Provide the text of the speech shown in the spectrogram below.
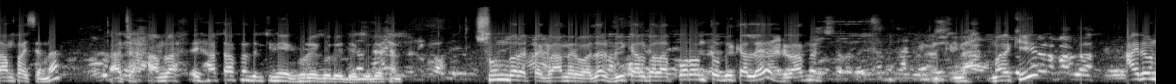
দাম পাইছেন না? আচ্ছা আমরা এই হাটটা আপনাদেরকে নিয়ে ঘুরে ঘুরে দেখব। দেখেন সুন্দর একটা গ্রামের বাজার। বিকাল বেলা পরন্ত বিকালে গ্রামের মানে কি? আয়রন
